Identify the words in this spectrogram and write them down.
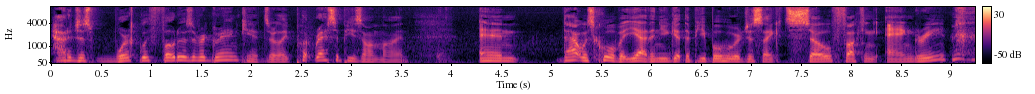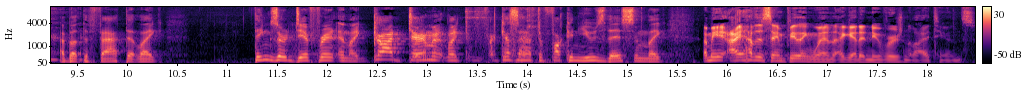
how to just work with photos of her grandkids or like put recipes online. And that was cool. But yeah, then you get the people who are just like so fucking angry about the fact that like things are different and like, god damn it, like I guess I have to fucking use this and like i mean i have the same feeling when i get a new version of itunes.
